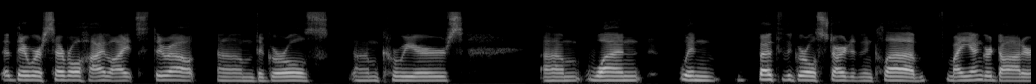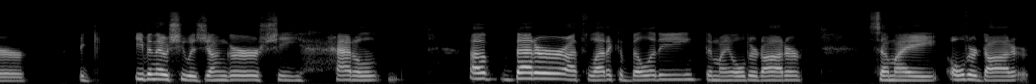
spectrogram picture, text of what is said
there were several highlights throughout um, the girls' um, careers. Um, one, when both of the girls started in club, my younger daughter, even though she was younger, she had a, a better athletic ability than my older daughter. So my older daughter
